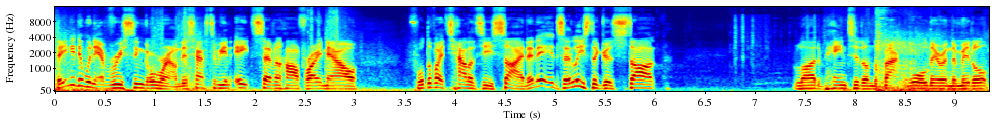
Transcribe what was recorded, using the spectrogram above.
They need to win every single round. This has to be an 8-7 half right now for the Vitality side, and it's at least a good start. Blood painted on the back wall there in the middle.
